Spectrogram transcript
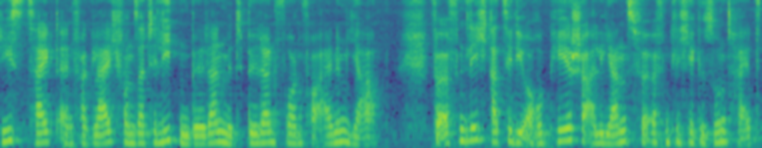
Dies zeigt ein Vergleich von Satellitenbildern mit Bildern von vor einem Jahr. Veröffentlicht hat sie die Europäische Allianz für öffentliche Gesundheit,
